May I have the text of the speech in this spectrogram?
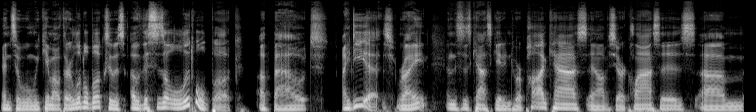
And so when we came out with our little books, it was, oh, this is a little book about ideas, right? And this is cascaded into our podcasts and obviously our classes. Um,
